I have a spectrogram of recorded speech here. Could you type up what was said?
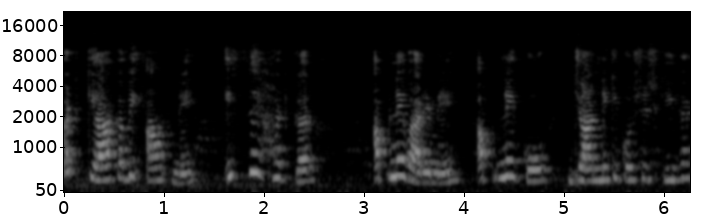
बट क्या कभी आपने इससे हटकर अपने बारे में, अपने को जानने की कोशिश की है?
